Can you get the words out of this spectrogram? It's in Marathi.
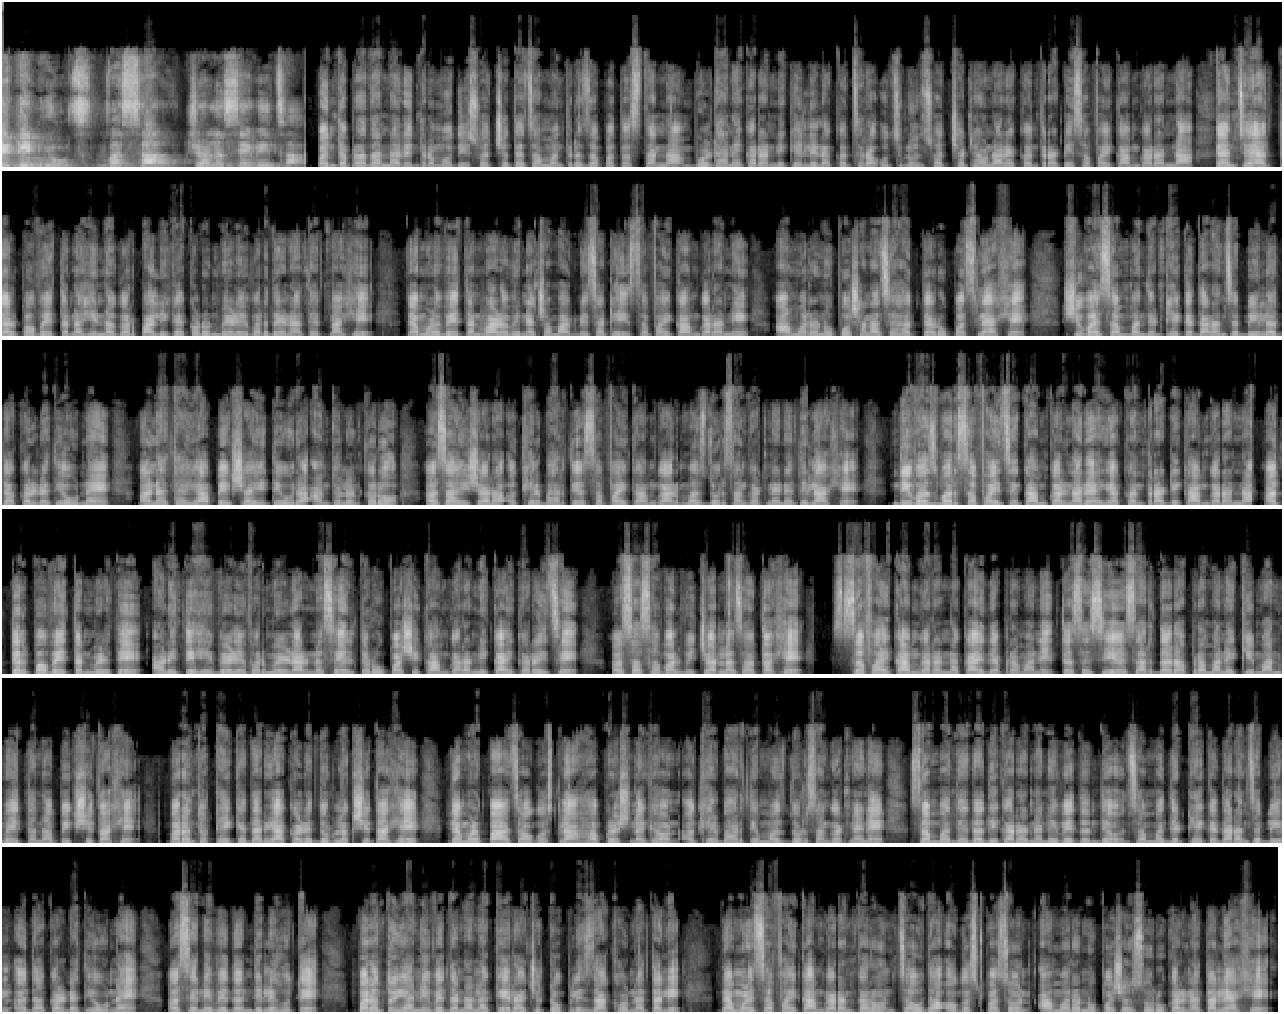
City news वसा जनसेवेचा. पंतप्रधान नरेंद्र मोदी स्वच्छतेचा मंत्र जपत असताना बुलढाणेकरांनी केलेला कचरा उचलून स्वच्छ ठेवणाऱ्या कंत्राटी सफाई कामगारांना त्यांचे अत्यल्प वेतनही नगरपालिकेकडून वेळेवर देण्यात येत नाही. त्यामुळे वेतन वाढविण्याच्या मागणीसाठी सफाई कामगारांनी आमरण उपोषणाचे हत्यार उपसले आहे. शिवाय संबंधित ठेकेदारांचे बिल अदा करण्यात येऊ नये अन्यथा यापेक्षाही तीव्र आंदोलन करू असा इशारा अखिल भारतीय सफाई कामगार मजदूर संघटनेने दिला आहे. दिवसभर सफाईचे काम करणाऱ्या या कंत्राटी कामगारांना अत्यल्प वेतन मिळते आणि तेही वेळेवर मिळणार नसेल तर उपाशी कामगारांनी काय करायचे असा सवाल विचारला जात आहे. सफाई कामगारांना कायद्याप्रमाणे तसेच सीएसआर दराप्रमाणे किमान वेतन अपेक्षित आहे परंतु ठेकेदार याकडे दुर्लक्षित आहे. त्यामुळे पाच ऑगस्टला हा प्रश्न घेऊन अखिल भारतीय मजदूर संघटनेने संबंधित अधिकाऱ्यांना निवेदन देऊन संबंधित ठेकेदारांचे बिल अदा करण्यात येऊ नये असे निवेदन दिले होते. परंतु या निवेदनाला केराची टोपलीच दाखवण्यात आली. त्यामुळे सफाई कामगारांकडून चौदा ऑगस्टपासून आमरण उपोषण सुरू करण्यात आले आहे.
